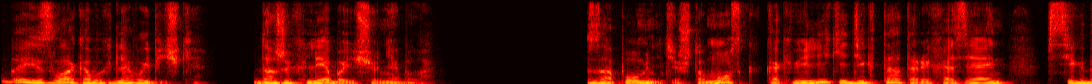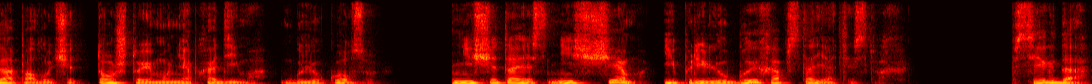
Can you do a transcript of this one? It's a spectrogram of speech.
да и злаковых для выпечки. Даже хлеба еще не было. Запомните, что мозг, как великий диктатор и хозяин, всегда получит то, что ему необходимо – глюкозу не считаясь ни с чем и при любых обстоятельствах. Всегда,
